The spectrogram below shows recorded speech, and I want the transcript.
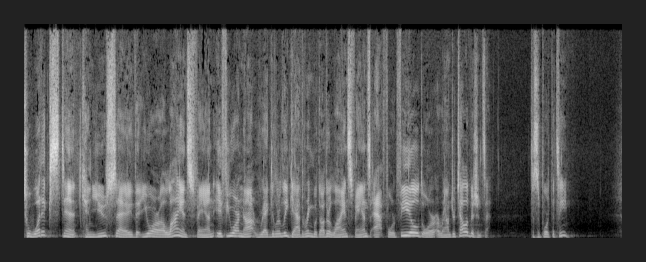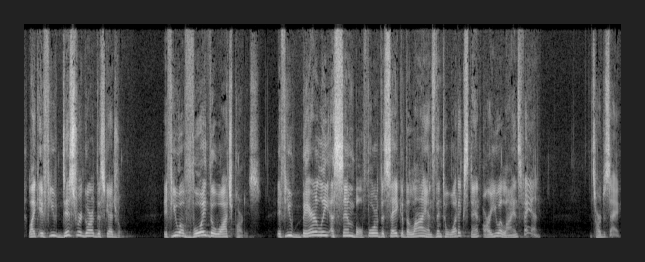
To what extent can you say that you are a Lions fan if you are not regularly gathering with other Lions fans at Ford Field or around your television set to support the team? Like, if you disregard the schedule, if you avoid the watch parties, if you barely assemble for the sake of the Lions, then to what extent are you a Lions fan? It's hard to say.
